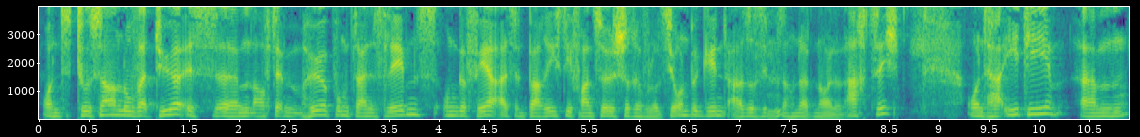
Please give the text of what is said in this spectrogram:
Und Toussaint Louverture ist ähm, auf dem Höhepunkt seines Lebens ungefähr, als in Paris die französische Revolution beginnt, also 1789. Und Haiti ähm,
